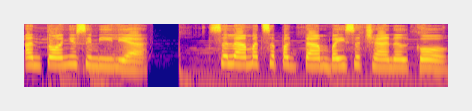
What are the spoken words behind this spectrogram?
Antonio Semilia. Salamat sa pagtambay sa channel ko.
